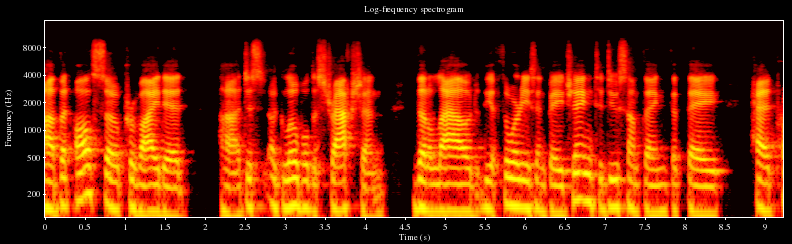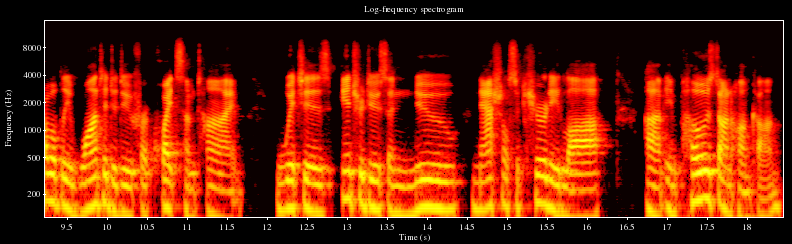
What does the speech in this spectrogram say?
uh, but also provided uh, just a global distraction that allowed the authorities in Beijing to do something that they had probably wanted to do for quite some time, which is introduce a new national security law um, imposed on Hong Kong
